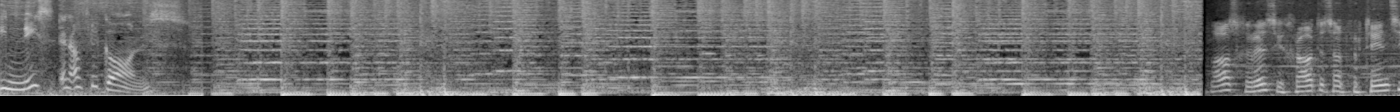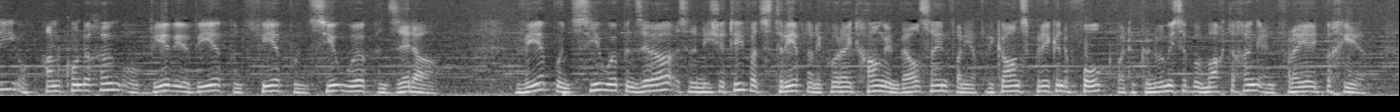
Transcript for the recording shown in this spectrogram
die Nies in Afrikaans. Plaas gerust die gratis advertentie op aankondiging op www.v.co.za W.co.za is een initiatief wat streef na die vooruitgang en welsijn van die Afrikaans sprekende volk wat ekonomische bemachtiging en vryheid begeer,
